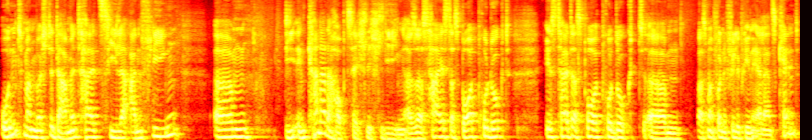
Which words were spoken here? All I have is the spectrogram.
und man möchte damit halt Ziele anfliegen, ähm, die in Kanada hauptsächlich liegen. Also das heißt, das Bordprodukt ist halt das Bordprodukt ähm, was man von den Philippinen Airlines kennt,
